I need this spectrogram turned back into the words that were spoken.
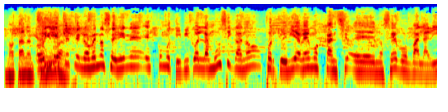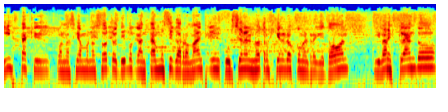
No tan Oye, antigua. este fenómeno se viene, es como típico en la música, ¿no? Porque hoy día vemos canciones, no sé, pues baladistas que conocíamos nosotros, tipo que cantan música romántica, incursionan en otros géneros como el reggaetón y va mezclando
